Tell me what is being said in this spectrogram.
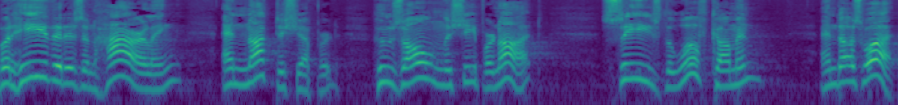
But he that is an hireling and not the shepherd, whose own the sheep are not, sees the wolf coming and does what?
